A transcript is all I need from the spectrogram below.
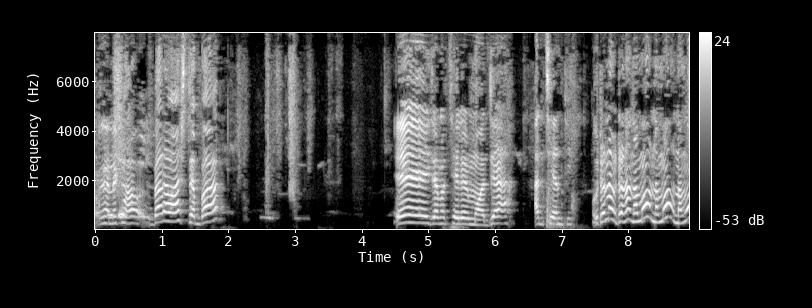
ওখানে খাওয়া দাঁড়াও আসছে বা এই যে আমার ছেলের মজা। আনছি আনছি। ওইটা না ওইটা না নামো নামো নামো।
